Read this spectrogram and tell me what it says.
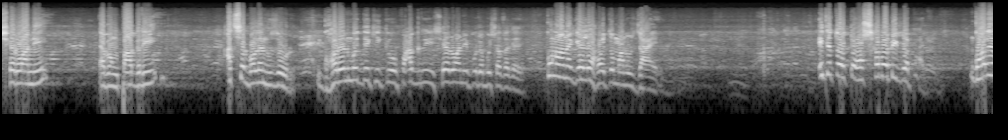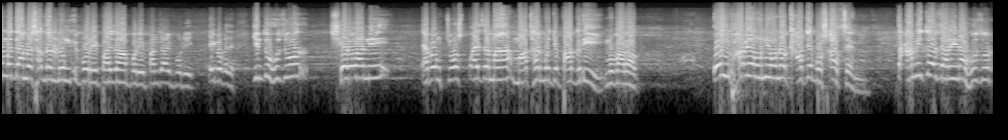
শেরওয়ানি এবং পাগড়ি। আচ্ছা বলেন হুজুর, ঘরের মধ্যে কি কেউ পাগড়ি, শেরওয়ানি পরে বসে থাকে? কোনো গেলে হয়তো মানুষ যায়। এটা তো একটা অস্বাভাবিক ব্যাপার। ঘরের মধ্যে আমরা সাধারণ লুঙ্গি পরি, পায়জামা পরি, পাঞ্জাবি পরি, এইভাবে। কিন্তু হুজুর, শেরওয়ানি এবং চোস্ট পায়জামা, মাথার মধ্যে পাগড়ি, মোবারক। ওইভাবে উনি ওনার খাটে বসে আছেন। তা আমি তো জানি না হুজুর,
